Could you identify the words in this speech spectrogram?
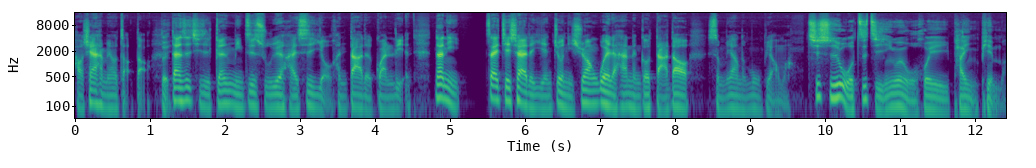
好，现在还没有找到，对，但是其实跟明治书院还是有很大的关联。那你在接下来的研究，你希望未来它能够达到什么样的目标吗？其实我自己，因为我会拍影片嘛，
